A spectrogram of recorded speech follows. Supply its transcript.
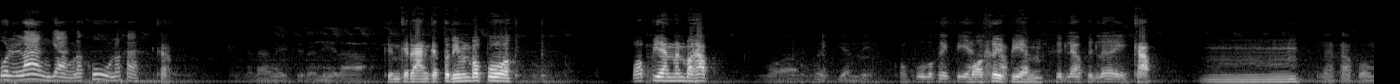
บนล่างอย่างละคู่เนาะค่ะ ครับจะนั่งในคืออันนี้ละขึ้นกระดานกับตัวนี้มันบ่ปูบ่เปลี่ยนมันบ่ครับ ปูบ่เคยเปลี่ยนบ่เคยเปลี่ยน ขึ้นแล้วขึ้นเลยครับ อืมนะครับผม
